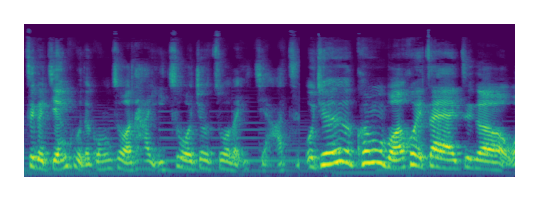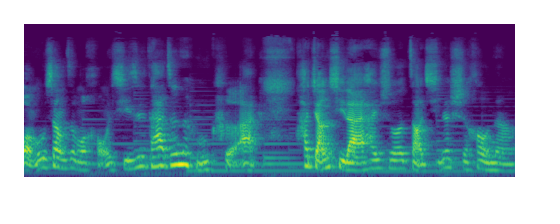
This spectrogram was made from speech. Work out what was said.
这个捡骨的工作，他一做就做了一甲子。我觉得这个昆木博会在这个网络上这么红，其实他真的很可爱。他讲起来，他说早期的时候呢，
